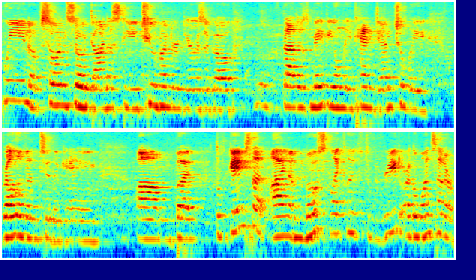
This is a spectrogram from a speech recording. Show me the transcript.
queen of so and so dynasty 200 years ago that is maybe only tangentially relevant to the game. Um, but the games that I am most likely to read are the ones that are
